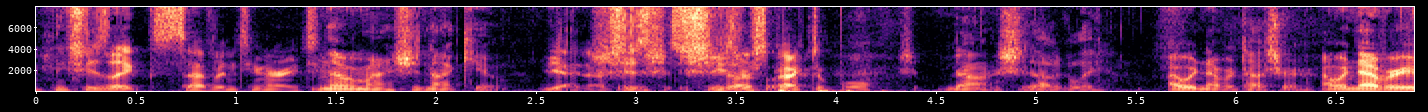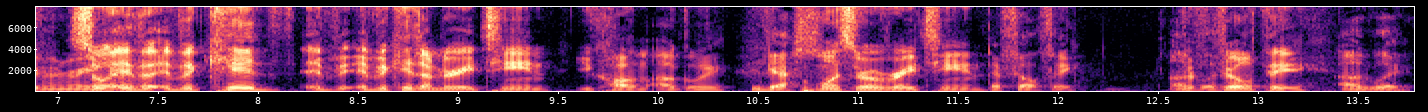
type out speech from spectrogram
I think she's like 17 or 18. Never mind. She's not cute. Yeah, no, She- she's she's, she's respectable. No, she's ugly. I would never touch her. I would never even read So her. if, a- if a kid if, if a kid's under 18, you call them ugly. yes, But once they're over 18, they're filthy. they're Ugly. filthy. ugly.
